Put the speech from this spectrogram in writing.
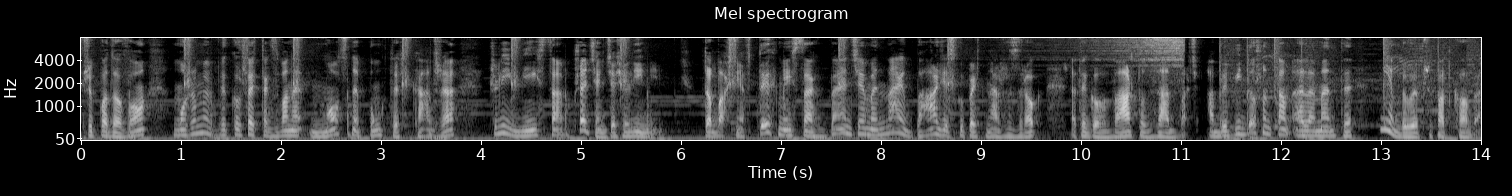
Przykładowo możemy wykorzystać tak zwane mocne punkty w kadrze, czyli miejsca przecięcia się linii. To właśnie w tych miejscach będziemy najbardziej skupiać nasz wzrok, dlatego warto zadbać, aby widoczne tam elementy nie były przypadkowe.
